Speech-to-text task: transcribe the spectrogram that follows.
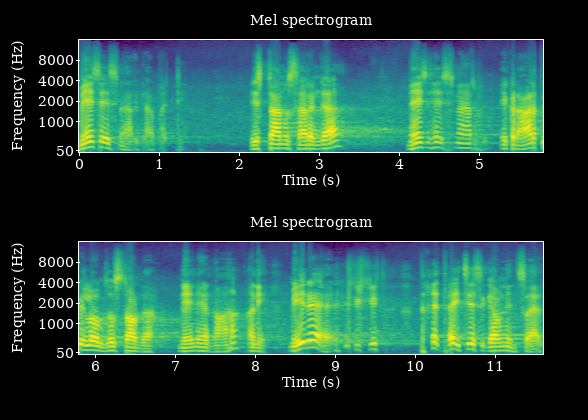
మేసేసినారు కాబట్టి. ఇష్టానుసారంగా మేసేసినారు. ఇక్కడ ఆడపిల్లలు చూస్తూ ఉండారు నేనేనా అని. మీరే దయచేసి గమనించాలి.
